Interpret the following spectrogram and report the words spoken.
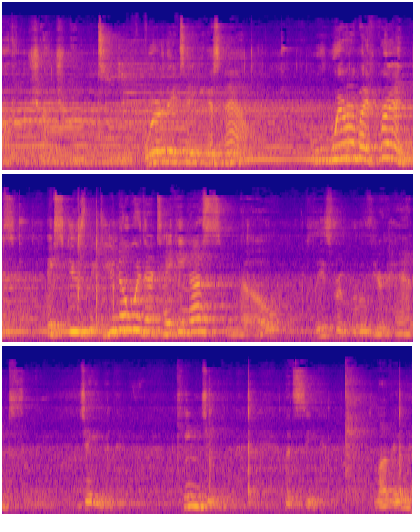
of Judgment. Where are they taking us now? Where are my friends? Excuse me, do you know where they're taking us? No. Please remove your hands from me. Jalyn. King Jalyn. Let's see. Loving,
